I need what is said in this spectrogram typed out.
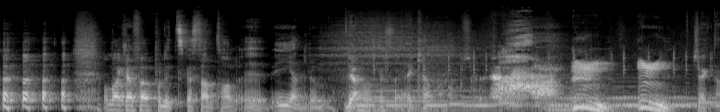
Om man kan föra politiska samtal i, i ja man kan säga. det kan man också. Mm, mm. Ursäkta.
